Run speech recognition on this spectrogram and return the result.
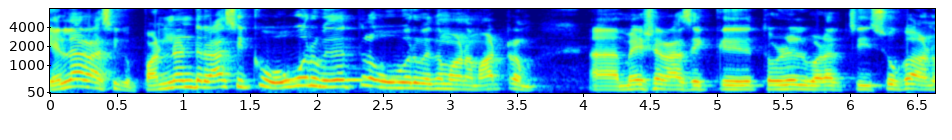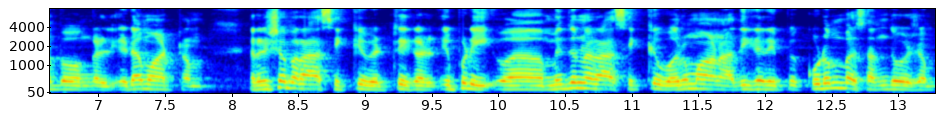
எல்லா ராசிக்கும் பன்னெண்டு ராசிக்கும் ஒவ்வொரு விதத்தில் ஒவ்வொரு விதமான மாற்றம். மேஷராசிக்கு தொழில் வளர்ச்சி சுக அனுபவங்கள் இடமாற்றம் ரிஷபராசிக்கு வெற்றிகள். இப்படி மிதுன ராசிக்கு வருமான அதிகரிப்பு குடும்ப சந்தோஷம்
